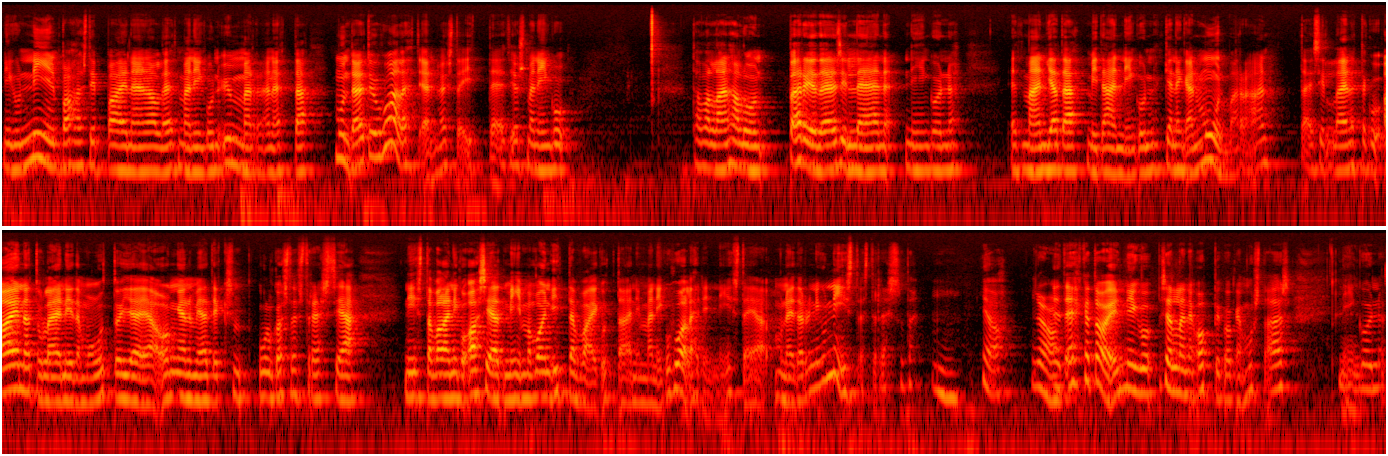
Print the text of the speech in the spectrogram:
niin, kuin niin pahasti paineen alle, että mä niin kuin ymmärrän, että mun täytyy huolehtia noista itse. Että jos mä niin kuin tavallaan haluan pärjätä ja silleen, niin kuin, että mä en jätä mitään niin kuin kenenkään muun varaan. Tai silleen, että kun aina tulee niitä muuttujia ja ongelmia, ulkoista stressiä, niistä tavallaan niin kuin asiat, mihin mä voin itse vaikuttaa, niin mä niin kuin huolehdin niistä ja mun ei tarvitse niin kuin niistä stressata. Mm. Joo. Joo. Et ehkä toi niin kuin sellainen oppikokemus taas. Niin kuin,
